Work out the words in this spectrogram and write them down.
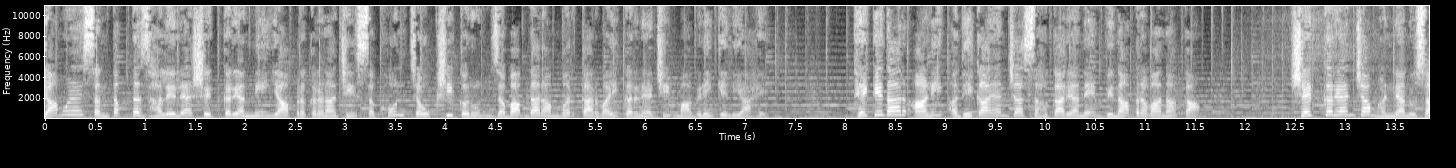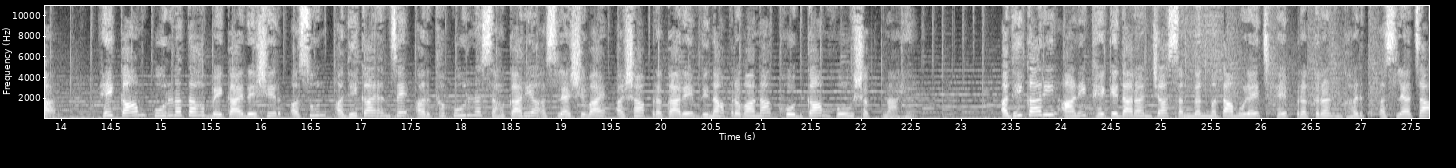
यामुळे संतप्त झालेल्या शेतकऱ्यांनी या प्रकरणाची सखोल चौकशी करून जबाबदारांवर कारवाई करण्याची मागणी केली आहे. ठेकेदार आणि अधिकाऱ्यांच्या सहकार्याने विनाप्रवाना काम. शेतकऱ्यांच्या म्हणण्यानुसार हे काम पूर्णतः बेकायदेशीर असून अधिकाऱ्यांचे अर्थपूर्ण सहकार्य असल्याशिवाय अशा प्रकारे विनाप्रवाना खोदकाम होऊ शकत नाही. अधिकारी आणि ठेकेदारांच्या संगनमतामुळेच हे प्रकरण घडत असल्याचा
